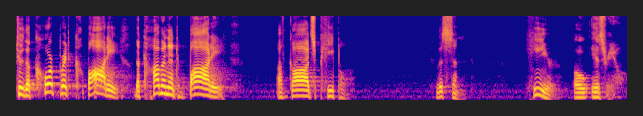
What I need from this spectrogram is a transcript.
to the corporate body, the covenant body of God's people. Listen, hear, O Israel.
